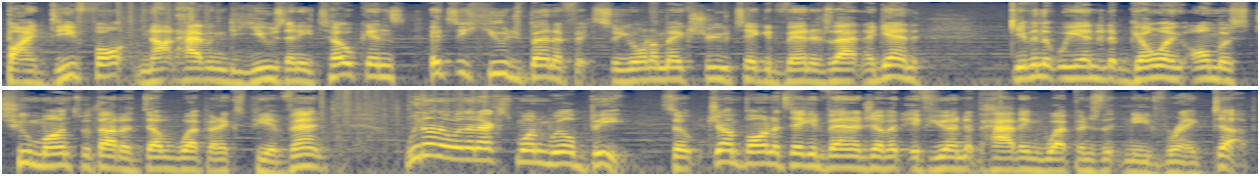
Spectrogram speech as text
by default, not having to use any tokens, it's a huge benefit, so you want to make sure you take advantage of that. And again, Given that we ended up going almost two months without a double weapon XP event, we don't know when the next one will be. So jump on and take advantage of it if you end up having weapons that need ranked up.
